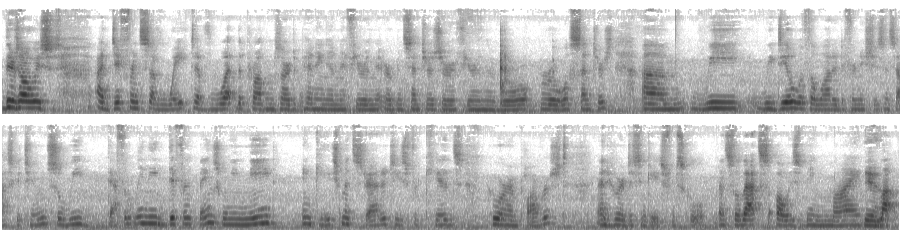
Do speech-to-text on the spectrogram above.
there's always a difference of weight of what the problems are depending on if you're in the urban centers or if you're in the rural, rural centers. Um, we we deal with a lot of different issues in Saskatoon, so we definitely need different things. We need engagement strategies for kids who are impoverished and who are disengaged from school. And so that's always been my Yeah. love.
